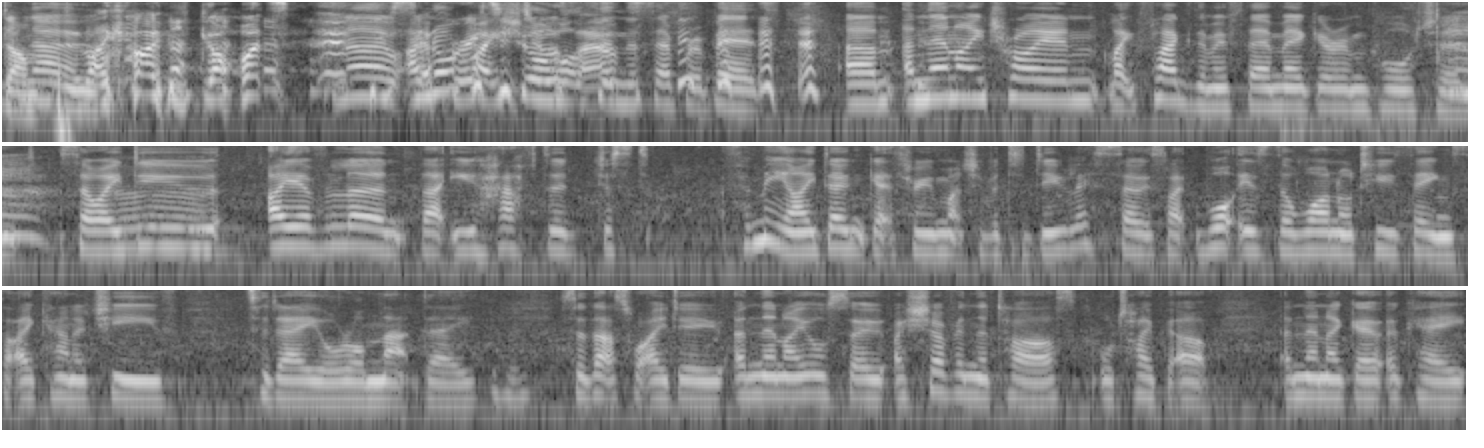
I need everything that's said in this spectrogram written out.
dump No. like I've got. No, I'm not quite sure what's out. in the separate bits. Um, and then I try and like flag them if they're mega important. So I do. I have learnt that you have to just. For me, I don't get through much of a to-do list. So it's like, what is the one or two things that I can achieve today or on that day? Mm-hmm. So that's what I do. And then I also I shove in the task or type it up, and then I go, okay,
